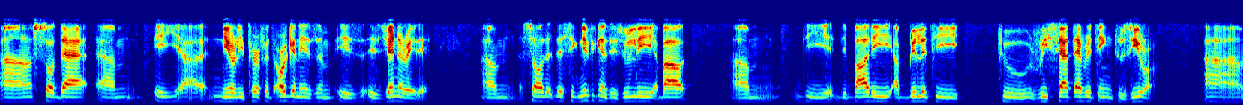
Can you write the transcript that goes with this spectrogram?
uh, so that um, a uh, nearly perfect organism is, is generated. Um, so the, the, significance is really about um, the, the body ability to reset everything to zero. Uh,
